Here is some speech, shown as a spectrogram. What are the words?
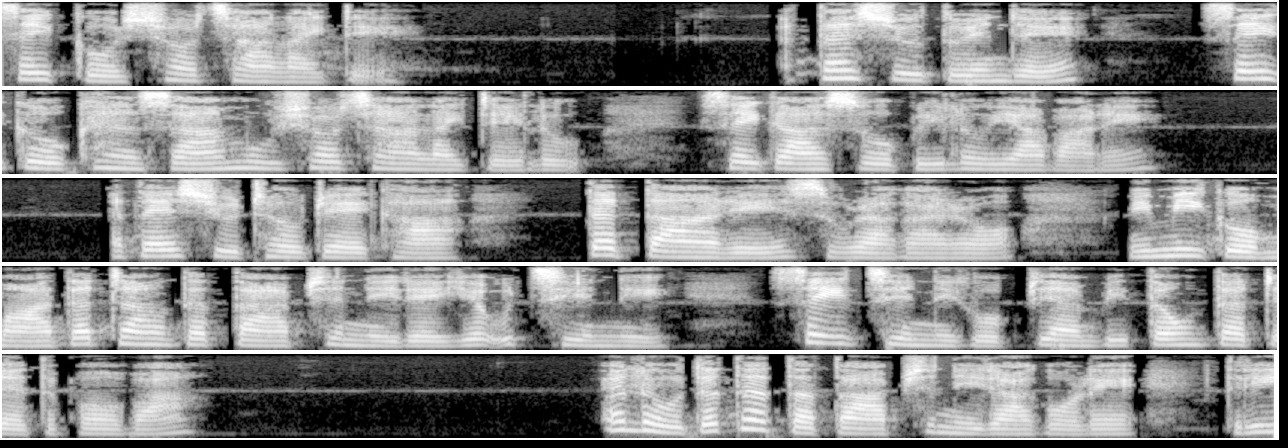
စိတ်ကို လျှော့ချလိုက်တယ် အသက်ရှူသွင်းတဲ့စိတ်ကို ခံစားမှု လျှော့ချလိုက်တယ်လို့ စိတ်က ဆိုပြီးလို့ရပါတယ် အသက်ရှူထုတ်တဲ့အခါတက်တာတယ်ဆိုတာကတော့ မိမိကိုယ်မှာတက်တောင့်တက်တာဖြစ်နေတဲ့ ရုပ်အခြေအနေ စိတ်အခြေအနေကို ပြန်ပြီး သုံးသပ်တဲ့သဘောပါ အဲ့လိုတက်တက်တတာဖြစ်နေတာကိုလည်းသတိ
